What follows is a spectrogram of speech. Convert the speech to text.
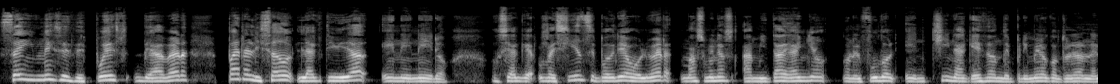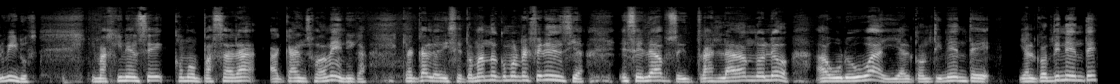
seis meses después de haber paralizado la actividad en enero. O sea que recién se podría volver más o menos a mitad de año con el fútbol en China, que es donde primero controlaron el virus. Imagínense cómo pasará acá en Sudamérica, que acá lo dice, tomando como referencia ese lapso y trasladándolo a Uruguay y al continente y al continente,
